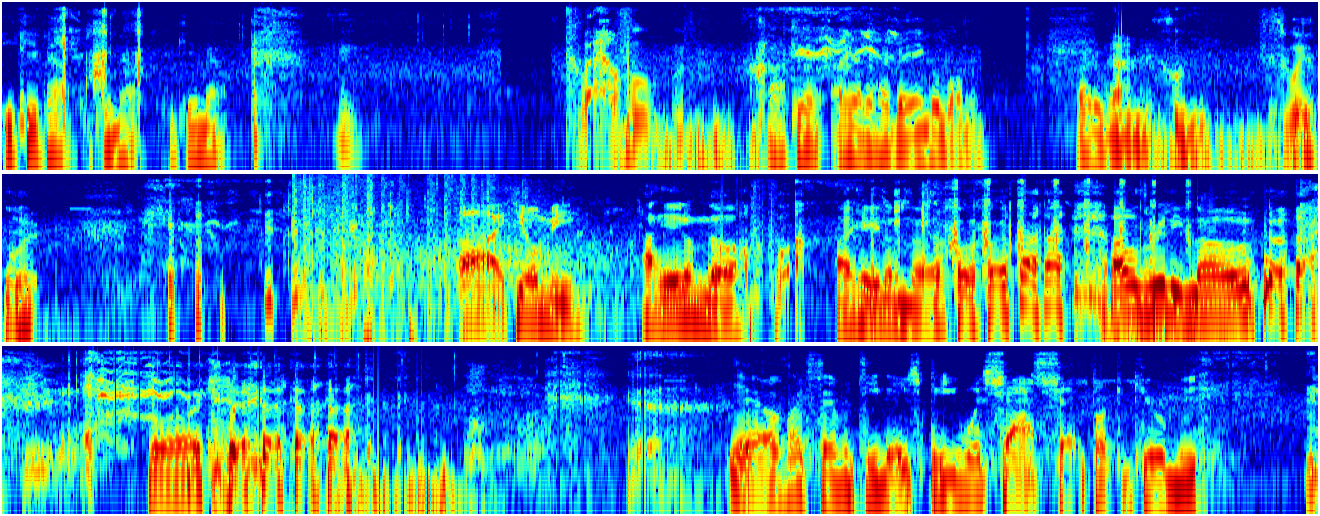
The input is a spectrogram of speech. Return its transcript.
He came out. He came out. He came out. Him. I can't. I gotta have an angle on him. I didn't want him to see me. Just wait for it. Ah, it killed me. I hate him though. Oh! I hate him though. I was really low. Fuck. yeah, Yeah, I was like 17 HP. One shot, shot fucking killed me.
